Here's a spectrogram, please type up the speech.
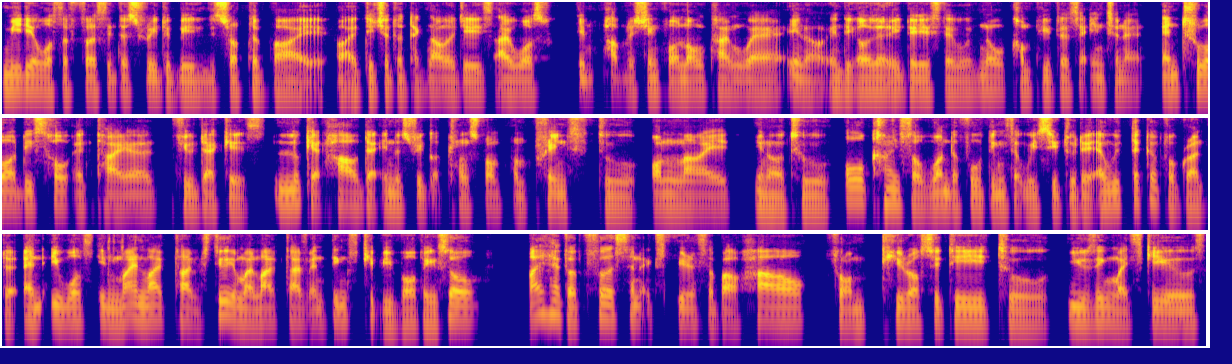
media was the first industry to be disrupted by, by digital technologies. I was in publishing for a long time where, you know, in the early days, there were no computers and internet. And throughout this whole entire few decades, look at how that industry got transformed from print to online, you know, to all kinds of wonderful things that we see today. And we've taken for granted. And it was in my lifetime, still in my lifetime, and things keep evolving. So I have a first-hand experience about how from curiosity to using my skills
